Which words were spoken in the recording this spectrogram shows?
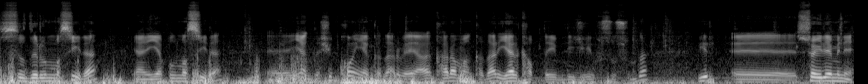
sığdırılmasıyla yani yapılmasıyla e, yaklaşık Konya kadar veya Karaman kadar yer kaplayabileceği hususunda bir e, söylemini,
